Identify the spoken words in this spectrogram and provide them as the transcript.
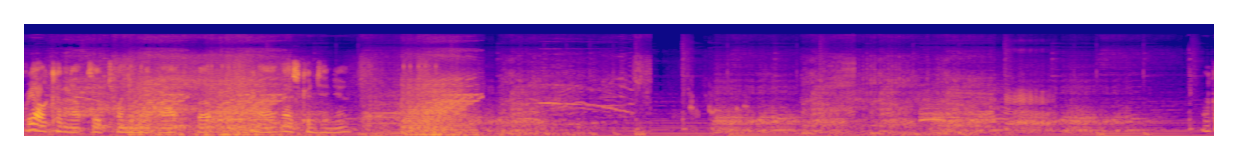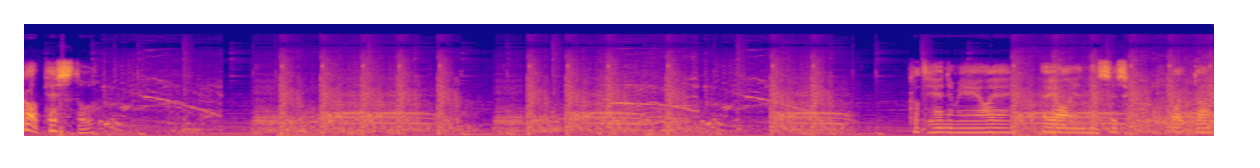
We are coming up to the 20 minute mark, but you know, let's continue. I got a pistol. The enemy AI, AI in this is quite down.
